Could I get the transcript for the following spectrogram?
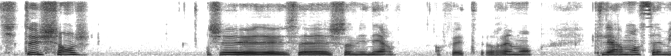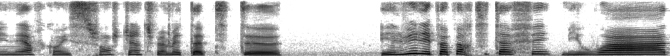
tu te changes. Je, ça, m'énerve, en fait, vraiment. Clairement, ça m'énerve quand il se change. Tiens, tu vas mettre ta petite... euh, Et lui, il est pas parti taffer. Mais what?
